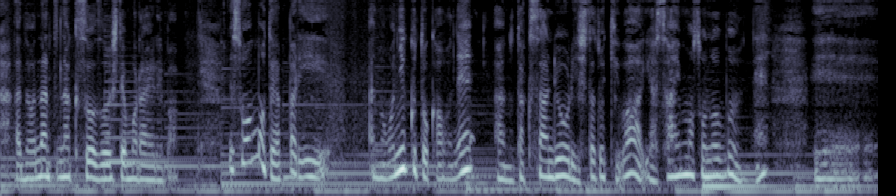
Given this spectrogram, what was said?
あのなんとなく想像してもらえれば。でそう思うとやっぱりあのお肉とかをねあのたくさん料理した時は野菜もその分ね、え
